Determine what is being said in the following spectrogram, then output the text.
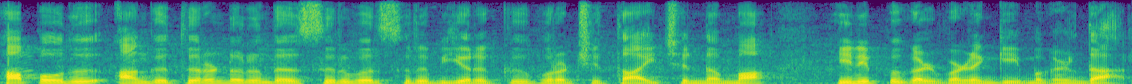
அப்போது அங்கு திரண்டிருந்த சிறுவர் சிறுமியருக்கு புரட்சித்தாய் சின்னம்மா இனிப்புகள் வழங்கி மகிழ்ந்தார்.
